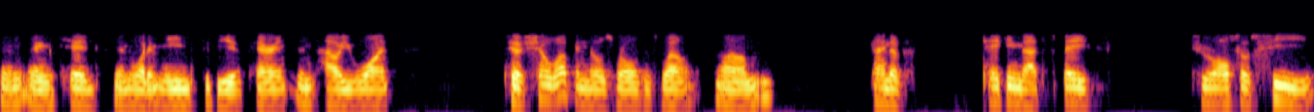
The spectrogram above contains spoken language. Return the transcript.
and, and kids and what it means to be a parent and how you want to show up in those roles as well. Um, kind of taking that space to also see,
